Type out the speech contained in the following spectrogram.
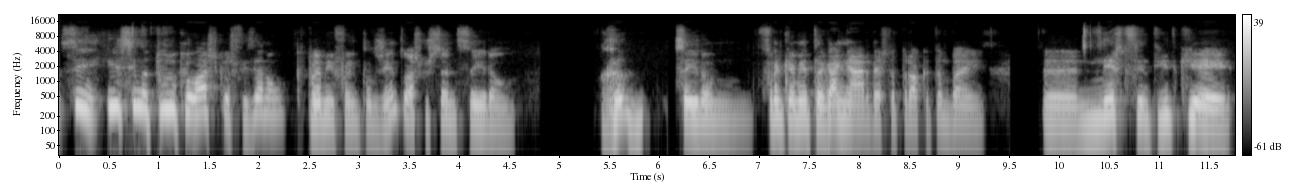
Sim, e acima de tudo o que eu acho que eles fizeram, que para mim foi inteligente, eu acho que os Santos saíram, saíram francamente a ganhar desta troca também eh, neste sentido, que é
